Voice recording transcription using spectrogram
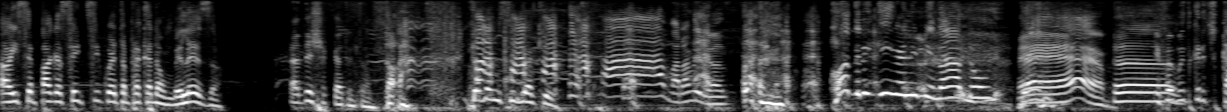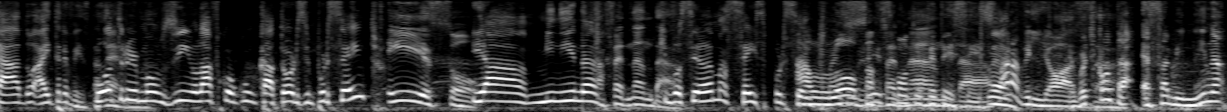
aí você paga 150 pra cada um, beleza? É, deixa quieto então. Tá. Então vamos seguir aqui. Ah, maravilhoso. Rodriguinho eliminado. né? É. Ah. E foi muito criticado a entrevista. O né? outro irmãozinho lá ficou com 14%. Isso. E a menina A Fernanda. que você ama, 6%. A. Loba 6,86. Fernanda. É. Maravilhosa. Eu vou te contar, essa menina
